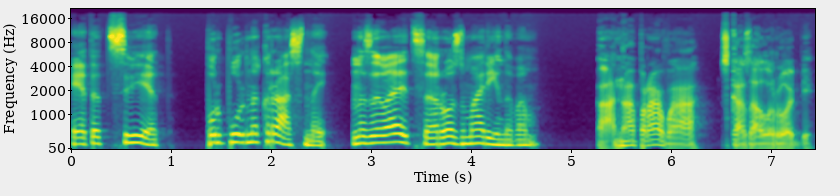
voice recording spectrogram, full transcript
Этот цвет, пурпурно-красный, называется розмариновым. «Она права», — сказал Робби.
